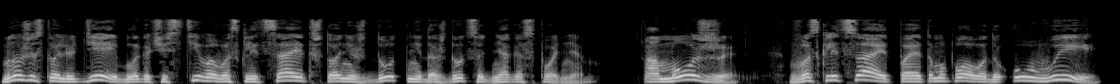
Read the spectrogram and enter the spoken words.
Множество людей благочестиво восклицает, что они ждут, не дождутся Дня Господня. А же восклицает по этому поводу, «Увы,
